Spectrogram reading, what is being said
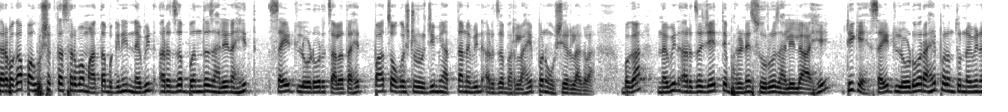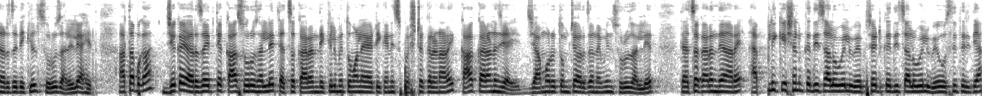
तर बघा पाहू शकता सर्व माता भगिनी नवीन अर्ज बंद झाले नाहीत. साईट लोडवर चालत आहेत. पाच ऑगस्ट रोजी मी आत्ता नवीन अर्ज भरला आहे पण उशीर लागला. बघा नवीन अर्ज जे आहेत ते भरणे सुरू झालेलं आहे. ठीक आहे साईट लोडवर आहे परंतु नवीन अर्ज देखील सुरू झालेले आहेत. आता बघा जे काही अर्ज आहेत ते का सुरू झाले त्याचं कारण देखील मी तुम्हाला या ठिकाणी स्पष्ट करणार आहे. का कारण जे आहे ज्यामुळे तुमचे अर्ज नवीन सुरू झाले आहेत त्याचं कारण देणार आहे. ॲप्लिकेशन कधी चालू होईल वेबसाईट कधी चालू होईल व्यवस्थितरित्या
